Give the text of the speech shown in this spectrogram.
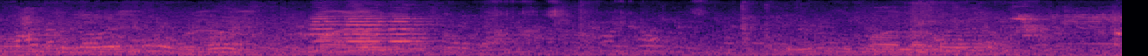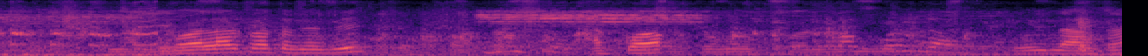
ভাজি করে সুন্দর লাগে ব্রয়লার ব্রয়লার কত কেজি? আর কক? ওই লালটা।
